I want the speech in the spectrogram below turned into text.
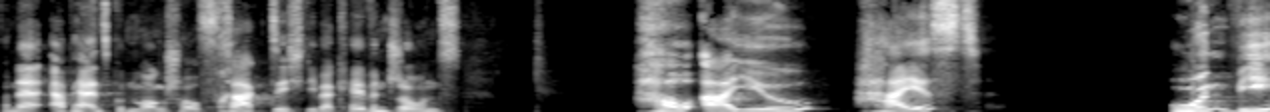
von der RP1 Guten Morgen Show fragt dich, lieber Calvin Jones, How are you heißt und wie?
